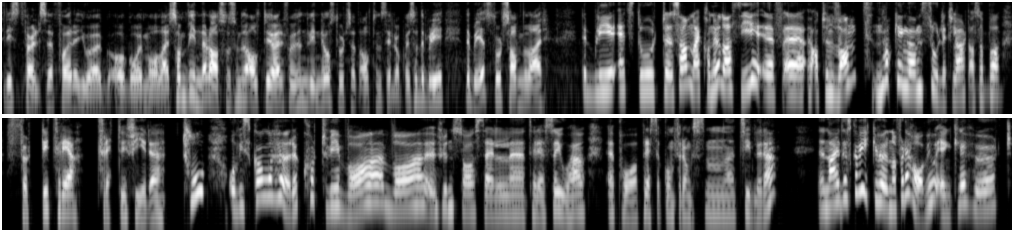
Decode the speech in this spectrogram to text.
trist følelse for Johaug å gå i mål her. Som vinner, da, sånn som hun alltid gjør, for hun vinner jo stort sett alt hun stiller opp i. Så det blir, det blir et stort savn, det der. Det blir et stort savn, og jeg kan jo da si at hun vant nok en gang soleklart, altså på 43-34. Og vi skal høre kort vi hva, hva hun sa selv, Therese Johaug, på pressekonferansen tidligere. Nei, det skal vi ikke høre nå, for det har vi jo egentlig hørt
